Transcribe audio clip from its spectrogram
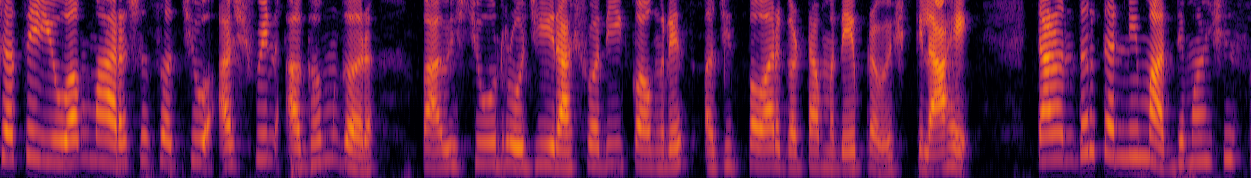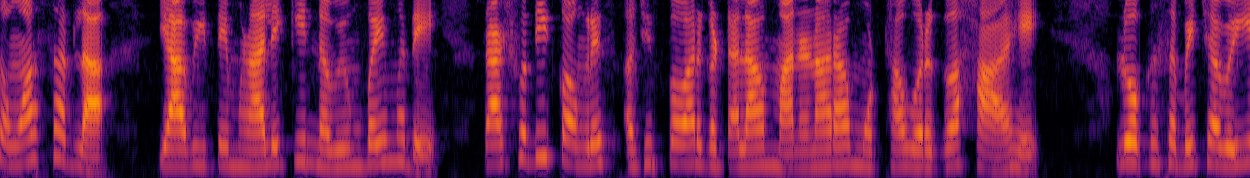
पक्षाचे युवक महाराष्ट्र सचिव अश्विन अघमगर बावीस जून रोजी राष्ट्रवादी काँग्रेस अजित पवार गटामध्ये प्रवेश केला आहे. त्यानंतर त्यांनी माध्यमांशी संवाद साधला. यावेळी ते म्हणाले की नवी मुंबईमध्ये राष्ट्रवादी काँग्रेस अजित पवार गटाला मानणारा मोठा वर्ग हा आहे. लोकसभेच्या वेळी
